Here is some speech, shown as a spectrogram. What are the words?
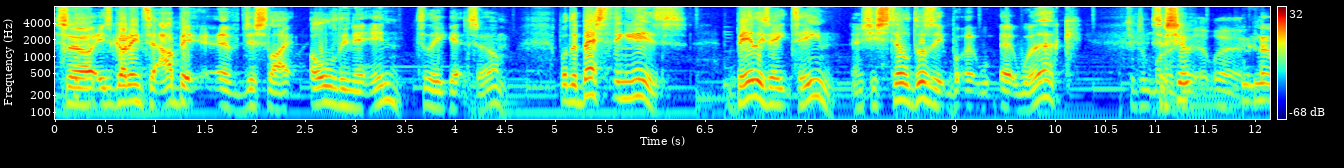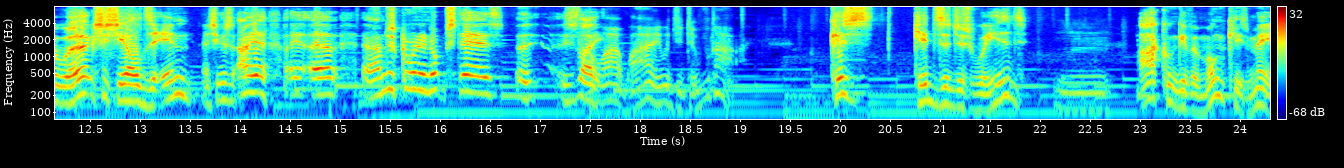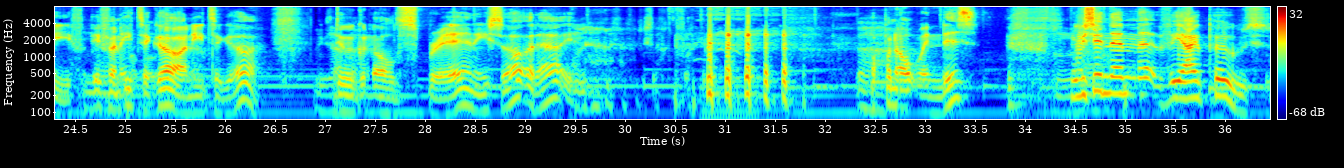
So he's got into habit of just like holding it in till he gets home. But the best thing is, Bailey's 18 and she still does it, but at, at work. She didn't So want to she, do it at work. work, so she holds it in, and she goes, "Oh yeah, I, uh, I'm just running upstairs." Uh, It's like, why, why would you do that? Because kids are just weird. Mm, I couldn't give a monkey's me. If, if I need to go, I need to go. exactly. Do a good old spray and he's sorted out. You. Open out windows. Have you seen them uh, VI poos?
